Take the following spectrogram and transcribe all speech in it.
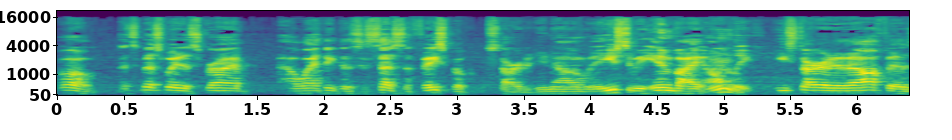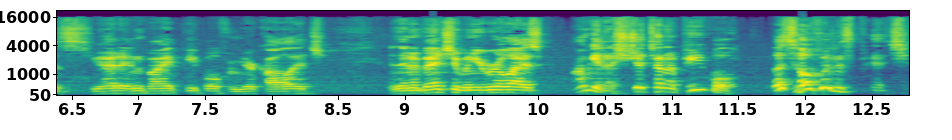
well, that's the best way to describe how I think the success of Facebook started. You know, it used to be invite only. He started it off as you had to invite people from your college and then eventually, when you realize I'm getting a shit ton of people, let's open this bitch.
